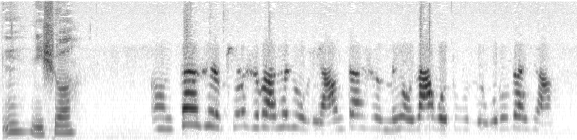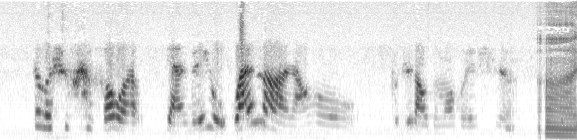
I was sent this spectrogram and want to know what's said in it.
嗯，你说嗯，但是平时吧它就凉，但是没有拉过肚子，我都在想，这个是不是和我减肥有关呢？然后不知道怎么回事。嗯、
